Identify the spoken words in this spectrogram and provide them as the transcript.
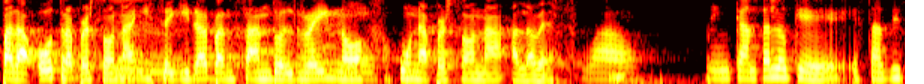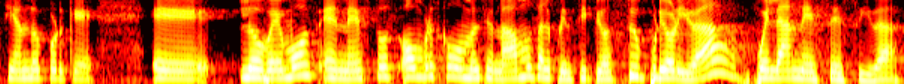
para otra persona y mm. seguir avanzando el reino una persona a la vez. Wow. Me encanta lo que estás diciendo porque eh, lo vemos en estos hombres, como mencionábamos al principio, su prioridad fue la necesidad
